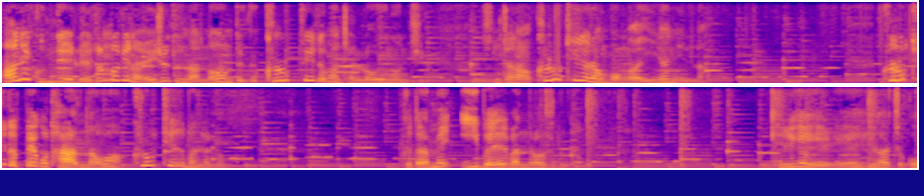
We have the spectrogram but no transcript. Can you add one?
아니 근데 레전더리나 에이전트는 안 나오는데 왜 클로티드만 잘 나오는 건지 진짜 나 클로티드랑 뭔가 인연이 있나? 클로티드 빼고 다 안 나와. 클로티드만 잘 나와. 그 다음에 입을 만들어줍니다. 길게 길게 해가지고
